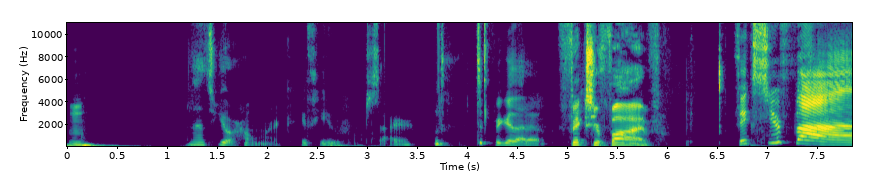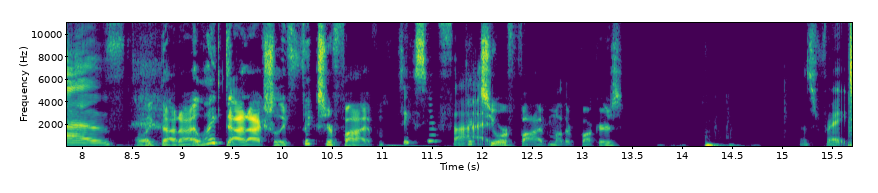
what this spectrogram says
Hmm. That's your homework if you desire to figure that out. Fix your five. Fix your five. I like that. I like that actually. Fix your five. Fix your five. Fix your five, motherfuckers. That's right.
